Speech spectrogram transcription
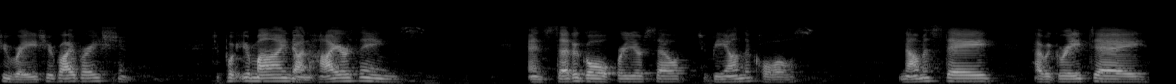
to raise your vibration, to put your mind on higher things, and set a goal for yourself to be on the calls. Namaste. Have a great day.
